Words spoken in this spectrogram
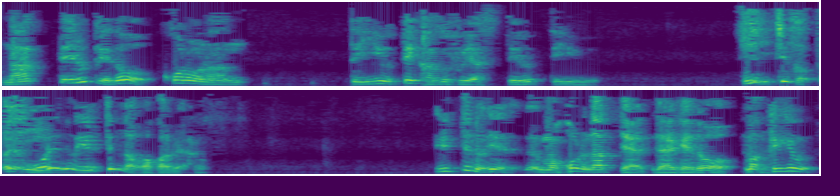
なってるけど、コロナって言うて数増やしてるっていう。え、っていうか、え、俺の言ってるのはわかるやろ言ってるの、いや、まあコロナってだけど、まあ結局、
